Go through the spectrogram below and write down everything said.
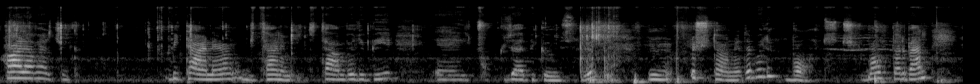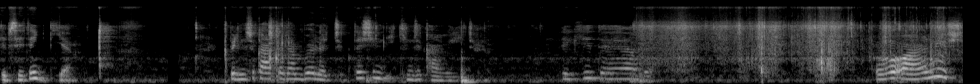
Hala var çünkü. Bir tane, bir tane, iki tane böyle bir e, çok güzel bir gözlük. Hmm, Üç tane de böyle bont. Çünkü montları ben hepsine giyem. Birinci kargodan böyle çıktı. Şimdi ikinci kargoya geçiyorum. İki de bu. O ağırmış.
